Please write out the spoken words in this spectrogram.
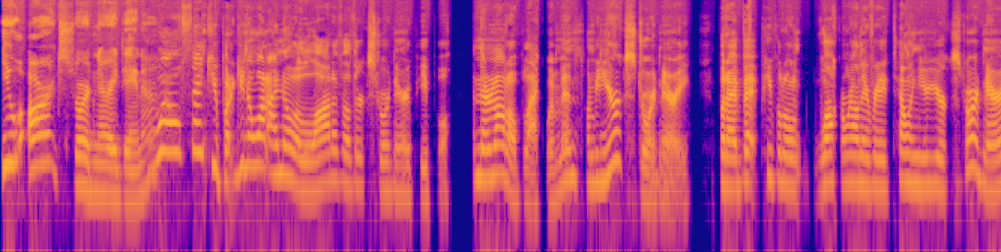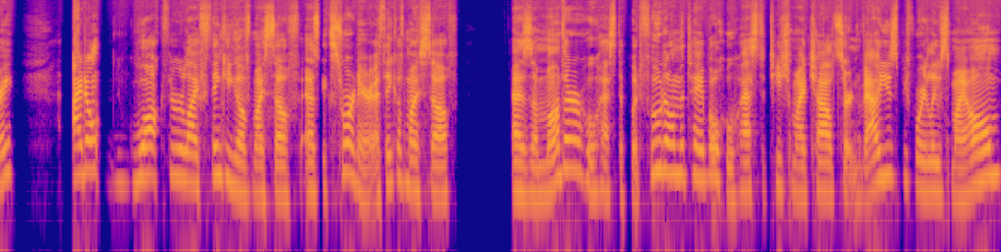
You are extraordinary, Dana. Well, thank you. But you know what? I know a lot of other extraordinary people, and they're not all black women. I mean, you're extraordinary, but I bet people don't walk around every day telling you you're extraordinary. I don't walk through life thinking of myself as extraordinary. I think of myself as a mother who has to put food on the table, who has to teach my child certain values before he leaves my home,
